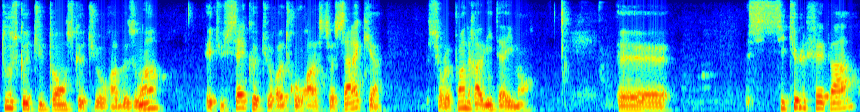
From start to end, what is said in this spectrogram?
tout ce que tu penses que tu auras besoin et tu sais que tu retrouveras ce sac sur le point de ravitaillement. Euh, si tu ne le fais pas,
